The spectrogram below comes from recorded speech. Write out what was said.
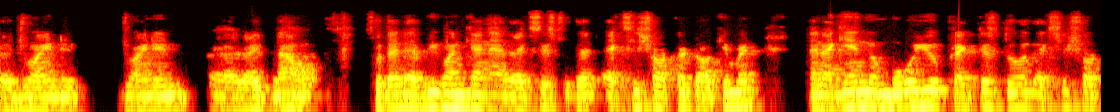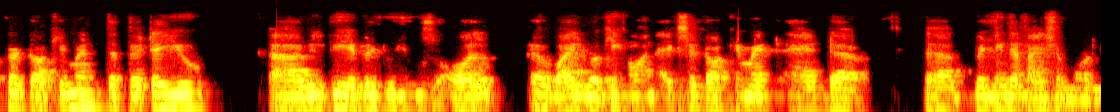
uh, joined it, join in uh, right now so that everyone can have access to that Excel shortcut document. And again, the more you practice those Excel shortcut document, the better you uh, will be able to use all uh, while working on Excel document and uh, uh, building the financial model.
